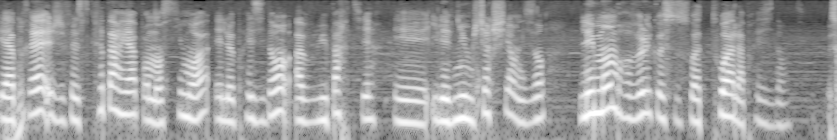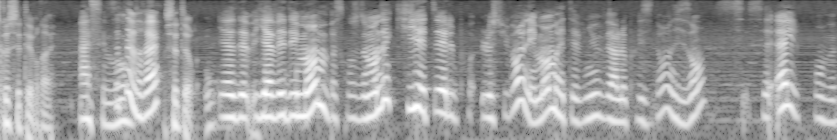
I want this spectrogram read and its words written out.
Et après, j'ai fait le secrétariat pendant six mois. Et le président a voulu partir. Et il est venu me chercher en me disant Les membres veulent que ce soit toi la présidente. Est-ce que c'était vrai? Ah, c'est. C'était vrai. C'était vrai. Il y, avait des membres parce qu'on se demandait qui était le, le suivant. Et les membres étaient venus vers le président en disant C'est elle qu'on veut.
